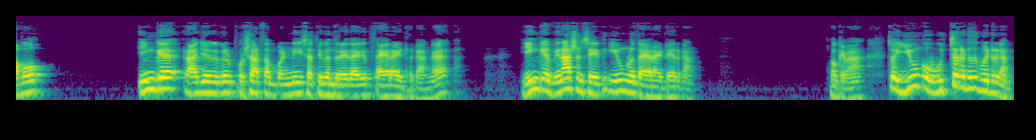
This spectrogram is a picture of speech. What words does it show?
அப்போது இங்கே ராஜயோகங்கள் புருஷார்த்தம் பண்ணி சத்யுகம் திரேதாக தயாராகிட்டு இருக்காங்க. இங்கே வினாசம் செய்யறதுக்கு இவங்களும் தயாராகிட்டே இருக்காங்க. ஓகேவா ஸோ இவங்க உச்சகட்டத்துக்கு போயிட்டு இருக்காங்க.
